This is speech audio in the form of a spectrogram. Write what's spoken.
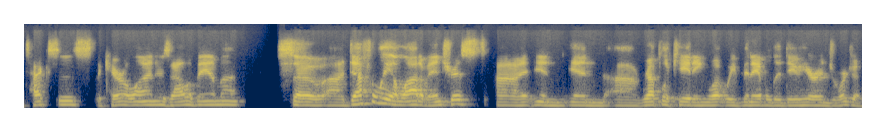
Texas, the Carolinas, Alabama. So uh, definitely a lot of interest uh, in in uh, replicating what we've been able to do here in Georgia.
